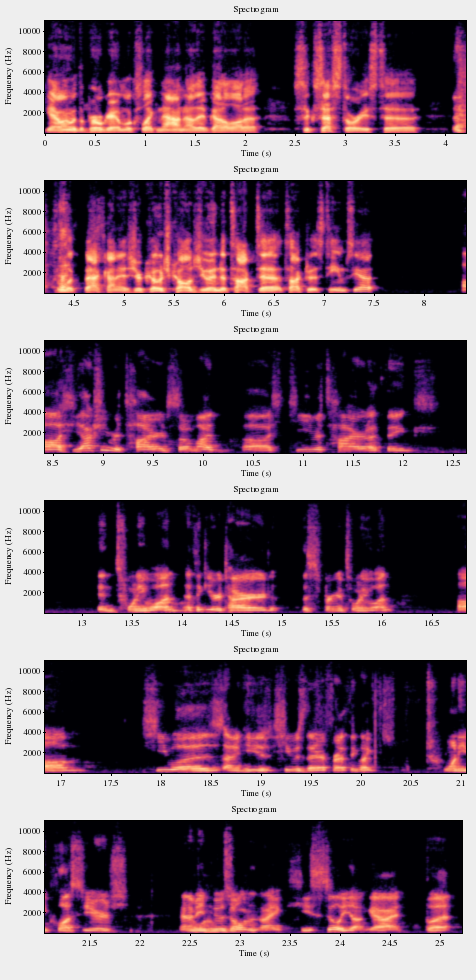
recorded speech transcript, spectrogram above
Yeah, and what the program looks like now, now they've got a lot of success stories to, to look back on. Has your coach called you in to talk to talk to his teams yet? Uh, he actually retired. So my uh, he retired, I think, in 21. I think he retired the spring of 21. Um, he was, I mean, he he was there for I think like 20 plus years, and I mean, he was only like he's still a young guy, but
